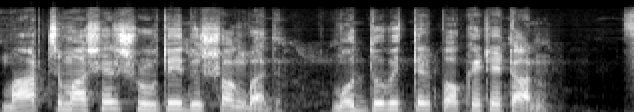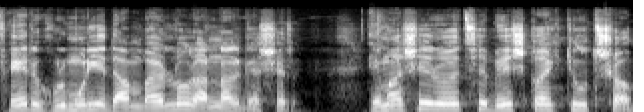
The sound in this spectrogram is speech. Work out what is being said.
মার্চ মাসের শুরুতেই দুঃসংবাদ। মধ্যবিত্তের পকেটে টান। ফের হুড়মুড়িয়ে দাম বাড়ল রান্নার গ্যাসের। এ মাসে রয়েছে বেশ কয়েকটি উৎসব।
